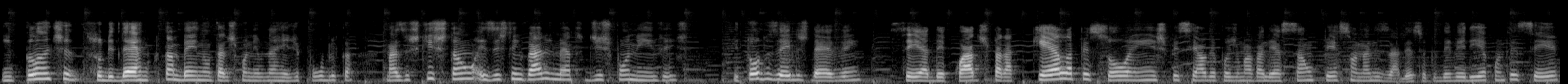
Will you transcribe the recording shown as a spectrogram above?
implante subdérmico, também não está disponível na rede pública, mas os que estão, existem vários métodos disponíveis e todos eles devem ser adequados para aquela pessoa em especial depois de uma avaliação personalizada. Isso é o que deveria acontecer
